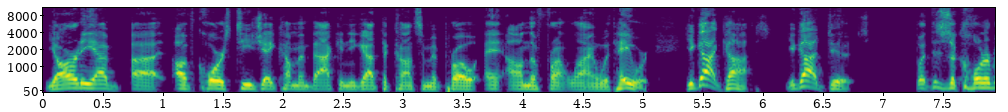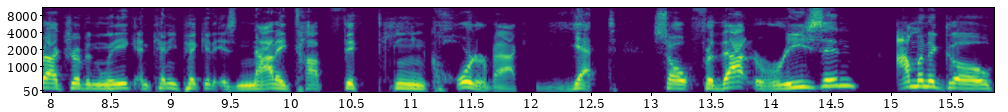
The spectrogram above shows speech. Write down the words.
You already have, uh, of course, TJ coming back, and you got the consummate pro on the front line with Heyward. You got guys, you got dudes, but this is a quarterback driven league, and Kenny Pickett is not a top 15 quarterback yet. So for that reason, I'm going to go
